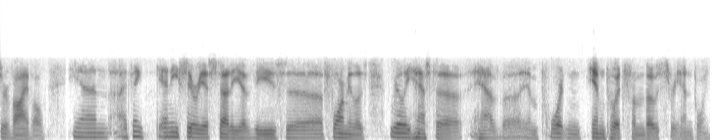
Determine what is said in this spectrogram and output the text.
survival. And I think any serious study of these uh, formulas really has to have uh, important input from those three endpoints.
